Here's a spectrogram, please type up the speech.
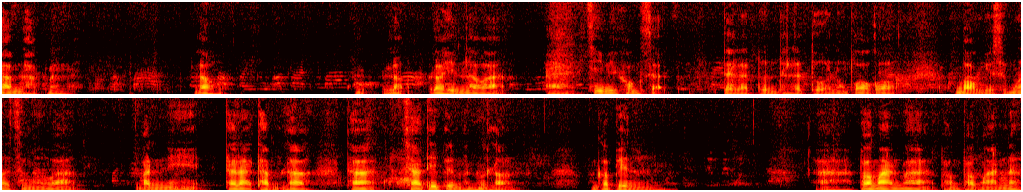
ตามหลักนั้น เราเราเราเห็นแล้วว่าอ่าชีวิตของสัตว์แต่ละตนแต่ละตัวหลวงพ่อก็บอกอยู่เสมอเสมอว่า วันนี้ถ้าได้ทำแล้วถ้าชาติที่เป็นมนุษย์เรา มันก็เป็นประมาณว่าประประมาณนะ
